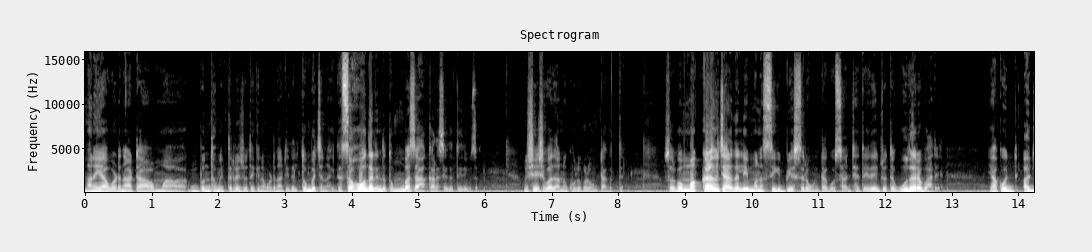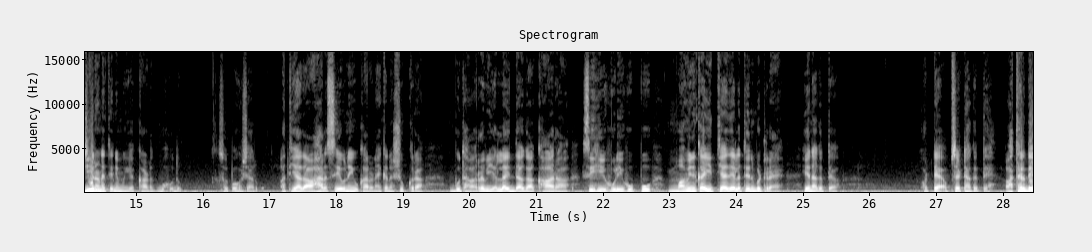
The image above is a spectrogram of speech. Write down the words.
ಮನೆಯ ಒಡನಾಟ, ಅಮ್ಮ, ಬಂಧು ಮಿತ್ರರ ಜೊತೆಗಿನ ಒಡನಾಟ ಇದೆಲ್ಲ ತುಂಬ ಚೆನ್ನಾಗಿದೆ. ಸಹೋದರಿಂದ ತುಂಬ ಸಹಕಾರ ಸಿಗುತ್ತೆ ದಿವಸ. ವಿಶೇಷವಾದ ಅನುಕೂಲಗಳು ಉಂಟಾಗುತ್ತೆ. ಸ್ವಲ್ಪ ಮಕ್ಕಳ ವಿಚಾರದಲ್ಲಿ ಮನಸ್ಸಿಗೆ ಬೇಸರ ಉಂಟಾಗುವ ಸಾಧ್ಯತೆ ಇದೆ. ಜೊತೆ ಉದರ ಬಾಧೆ. ಯಾಕೋ ಅಜೀರ್ಣತೆ ನಿಮಗೆ ಕಾಡಬಹುದು. ಸ್ವಲ್ಪ ಹುಷಾರು. ಅತಿಯಾದ ಆಹಾರ ಸೇವನೆಯೂ ಕಾರಣ. ಯಾಕಂದರೆ ಶುಕ್ರ ಬುಧ, ರವಿ ಎಲ್ಲ ಇದ್ದಾಗ ಖಾರ, ಸಿಹಿ, ಹುಳಿ, ಉಪ್ಪು, ಮಾವಿನಕಾಯಿ ಇತ್ಯಾದಿ ಎಲ್ಲ ತಿಂದುಬಿಟ್ರೆ ಏನಾಗುತ್ತೆ? ಹೊಟ್ಟೆ ಅಪ್ಸೆಟ್ ಆಗುತ್ತೆ. ಆ ಥರದೇ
